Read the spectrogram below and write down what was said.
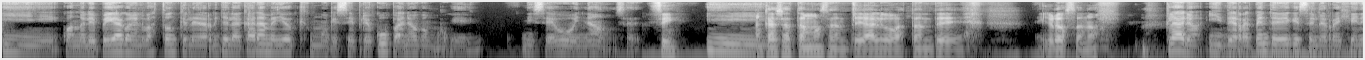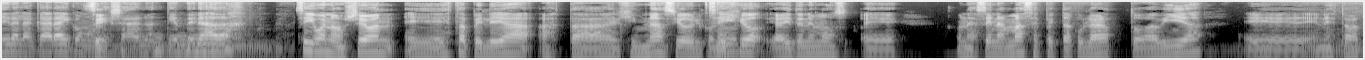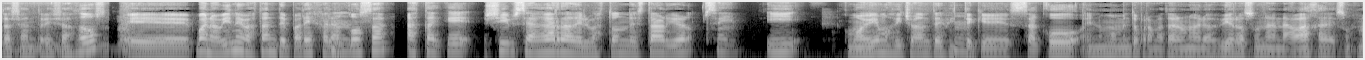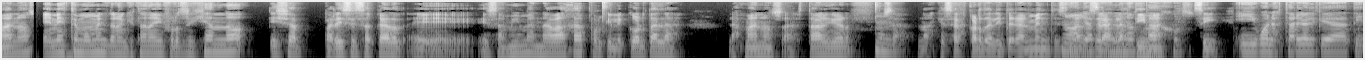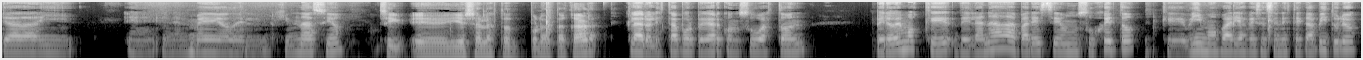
y cuando le pega con el bastón que le derrite la cara, medio que como que se preocupa, ¿no? Como que dice, uy, no, o sea, Sí, y acá ya estamos ante algo bastante grosso, ¿no? claro, y de repente ve que se le regenera la cara y como Sí. que ya no entiende nada. Sí, bueno, llevan eh, esta pelea hasta el gimnasio del colegio y ahí tenemos eh, una escena más espectacular todavía eh, en esta batalla entre ellas dos. Eh, bueno, viene bastante pareja la Mm. cosa hasta que Sheep se agarra del bastón de Stargirl Sí, Y como habíamos dicho antes, viste Mm. que sacó en un momento para matar a uno de los vierros una navaja de sus manos. En este momento en el que están ahí forcejeando, ella parece sacar eh, esas mismas navajas porque le corta la- las manos a Stargirl. O Mm. sea, no es que se las corta literalmente, sino que se las lastima. tajos. Sí, y bueno, Stargirl queda tirada ahí eh, en el medio del gimnasio. sí, eh, y ella la está por atacar. Claro, le está por pegar con su bastón, pero vemos que de la nada aparece un sujeto que vimos varias veces en este capítulo.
